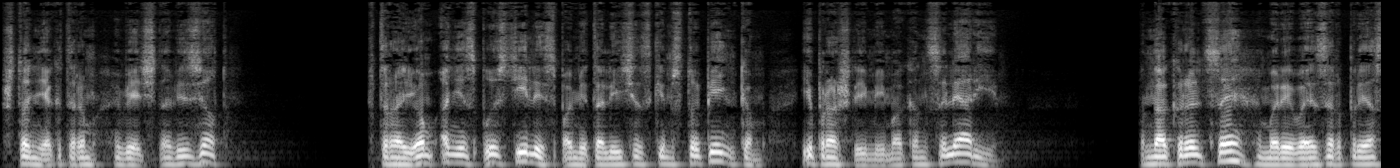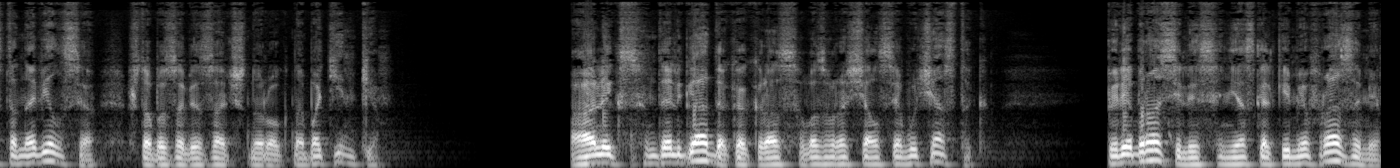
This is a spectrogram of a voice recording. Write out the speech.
что некоторым вечно везет. Втроем они спустились по металлическим ступенькам и прошли мимо канцелярии. На крыльце Мэривейзер приостановился, чтобы завязать шнурок на ботинке. Алекс Дельгадо как раз возвращался в участок. Перебросились несколькими фразами,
